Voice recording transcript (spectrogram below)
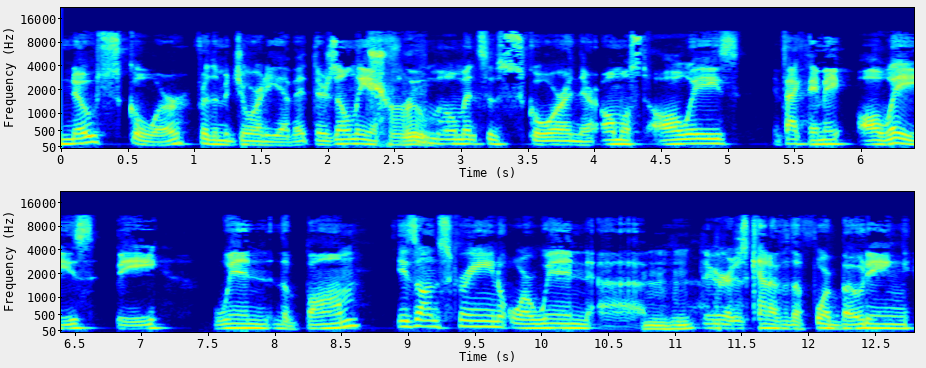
no score for the majority of it. There's only a True. few moments of score, and they're almost always, in fact, they may always be when the bomb is on screen or when uh, Mhm. there's kind of the foreboding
